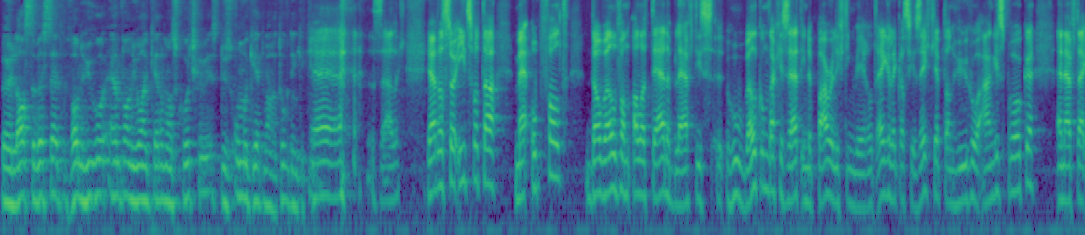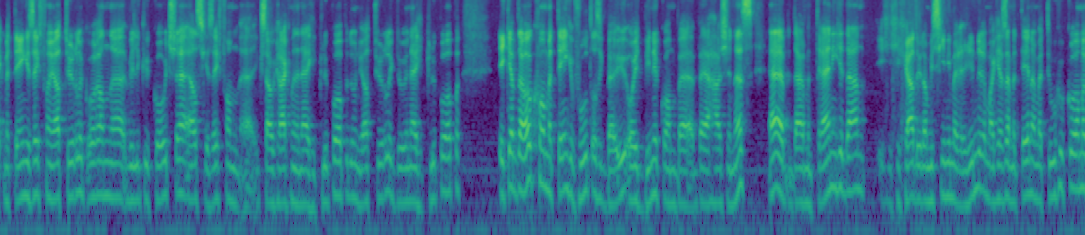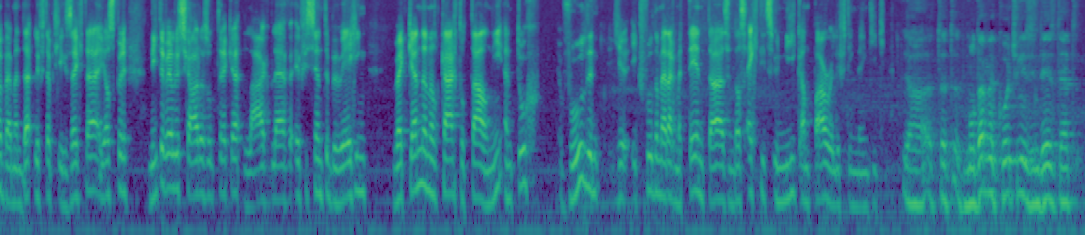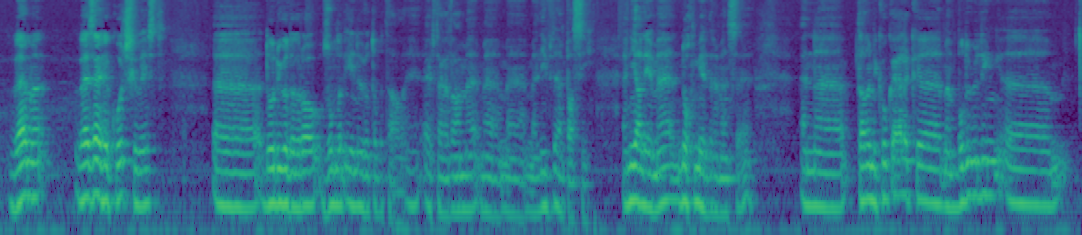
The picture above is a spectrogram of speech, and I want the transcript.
bij hun laatste wedstrijd van Hugo en van Johan Kermans coach geweest. Dus omgekeerd mag het ook, denk ik. Ja, ja, zalig. Ja, dat is zoiets wat dat mij opvalt, dat wel van alle tijden blijft, is eh, hoe welkom dat je bent in de powerliftingwereld. Eigenlijk, als je zegt, je hebt dan Hugo aangesproken en hij heeft eigenlijk meteen gezegd van, ja, tuurlijk, Oran, uh, wil ik u coachen. Als je zegt van, uh, ik zou graag mijn eigen club open doen, ja, tuurlijk, doe een eigen club open ik heb dat ook gewoon meteen gevoeld als ik bij u ooit binnenkwam bij, bij HNS. Hè, heb daar mijn training gedaan. Je, gaat u dat misschien niet meer herinneren, maar jij bent meteen naar mij toegekomen. Bij mijn deadlift heb je gezegd, hè, Jasper, niet te veel je schouders optrekken, laag blijven, efficiënte beweging. Wij kenden elkaar totaal niet en toch voelde ik voelde mij daar meteen thuis. En dat is echt iets uniek aan powerlifting, denk ik. Ja, het, moderne coaching is in deze tijd... Wij, wij zijn gecoacht geweest door Hugo de Grauw zonder 1 euro te betalen. Hè. Hij heeft dat gedaan met, met, met, liefde en passie. En niet alleen mij, nog meerdere mensen. Hè. En uh, dan heb ik ook eigenlijk uh, mijn bodybuilding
